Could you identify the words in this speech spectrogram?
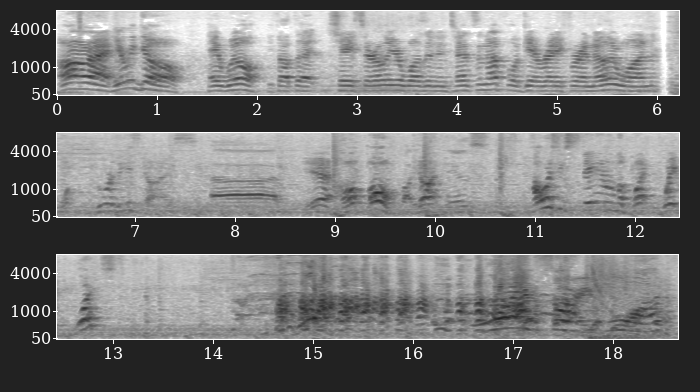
All right, here we go. Hey, Will, you thought that chase earlier wasn't intense enough? We'll get ready for another one. Wh- Who are these guys? Uh, Yeah. Oh, oh my God. is How is he staying on the bike? Wait, what? what? Sorry, what?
